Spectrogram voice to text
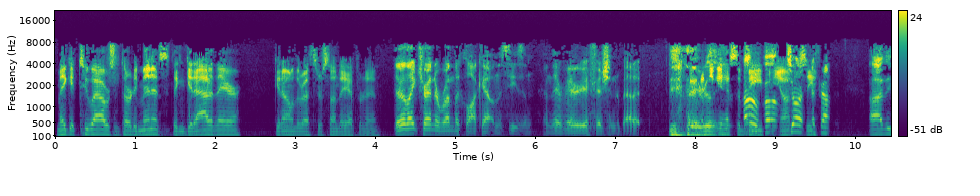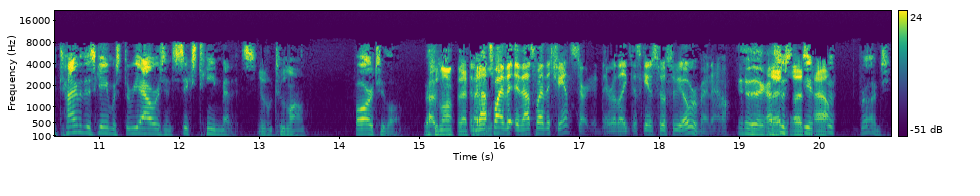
Make it two hours and thirty minutes. They can get out of there, get on with the rest of their Sunday afternoon. They're like trying to run the clock out in the season, and they're very efficient about it. yeah, they I really. think it has to oh, be oh, beyond sorry, the found. Uh, the time of this game was three hours and sixteen minutes. Ooh, too long. Far too long. Too long for that. And that's why the, and that's why the chant started. They were like, "This game's supposed to be over by now." Like, I'm Let supposed to us be at out. brunch.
